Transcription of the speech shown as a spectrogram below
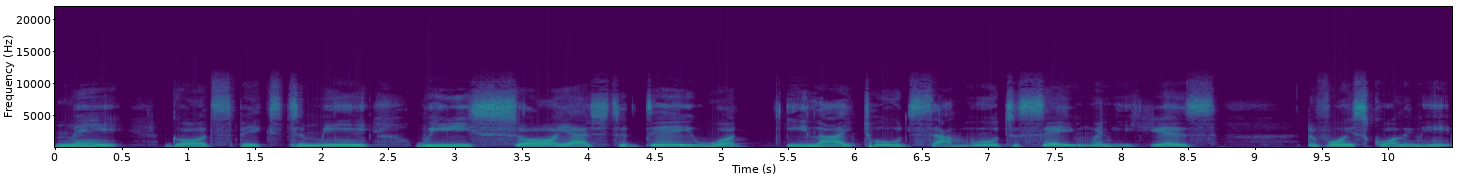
Me. God Speaks to Me. We saw yesterday what Eli told Samuel to say when he hears the voice calling him,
